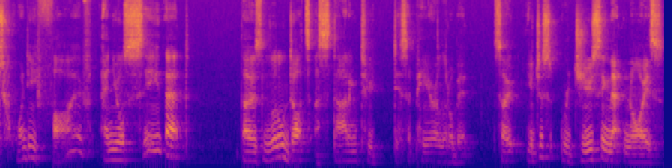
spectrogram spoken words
25 and you'll see that those little dots are starting to disappear a little bit. So you're just reducing that noise.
